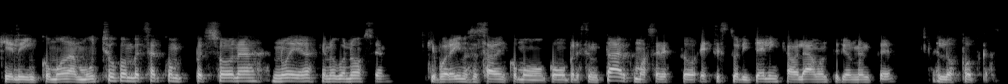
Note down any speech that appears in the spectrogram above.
que le incomoda mucho conversar con personas nuevas que no conocen, que por ahí no se saben cómo, cómo presentar, cómo hacer esto, este storytelling que hablábamos anteriormente en los podcasts.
